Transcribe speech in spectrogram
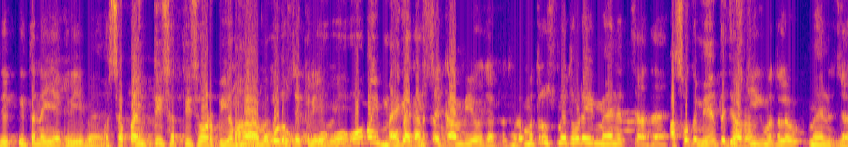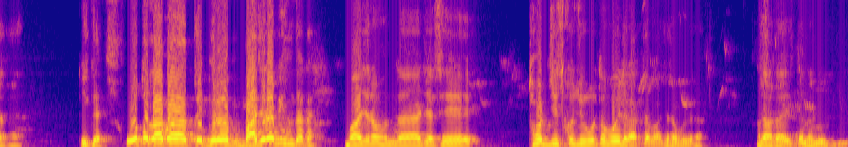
देख इतना ही है करीब है ਅੱਛਾ 35 3700 ਰੁਪਏ हाँ, मतलब उससे करीब ਉਹ ਉਹ ਭਾਈ ਮਹਿੰਗਾ इससे ਕਣਕ कम भी हो जाता है थोड़ा मतलब उसमें थोड़ी मेहनत ज्यादा है ਅਸਲ ਤੇ ਮਿਹਨਤ ਜ਼ਿਆਦਾ उसकी मतलब मेहनत ज्यादा है ਠੀਕ ਹੈ ਉਹ ਤੋਂ ਇਲਾਵਾ ਤੇ ਫਿਰ ਬਾਜਰਾ ਵੀ ਹੁੰਦਾ ਹੈ बाजरा होता है जैसे थोड़ा जिसको जरूरत है वही लगाता है बाजरा वगैरह ज्यादा इतना नहीं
